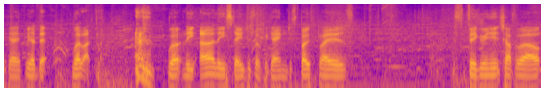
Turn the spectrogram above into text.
Okay, we had the well, at, we're at the early stages of the game. Just both players just figuring each other out.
